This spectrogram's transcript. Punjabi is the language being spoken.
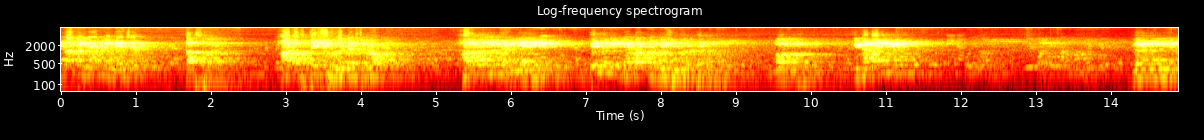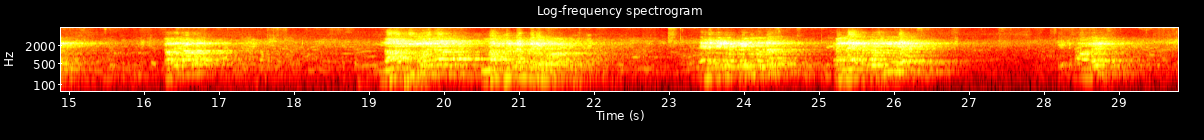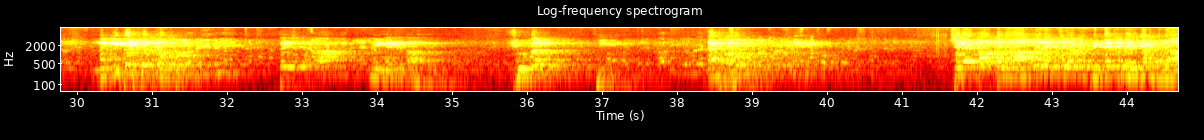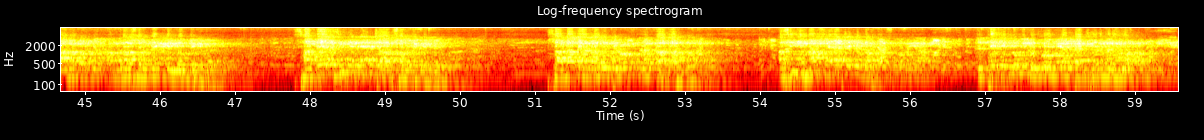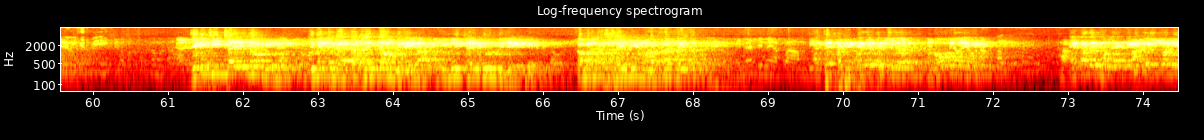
ਤਾਂ ਪੀਣਾ ਹੈ ਮਹੀਨੇ 'ਚ 10 ਵਾਰੀ ਹਰ ਹਫ਼ਤੇ ਸ਼ੂਗਰ ਟੈਸਟ ਕਰਾਓ ਹਰ ਵਾਰੀ ਘੜੀ ਆਏਗੀ ਤਿੰਨ ਮਹੀਨੇ ਬਾਅਦ ਤੁਹਾਡੀ ਸ਼ੂਗਰ ਖਤਮ ਹੋ ਨਾਰਮਲ ਹੋ ਜਾਏਗੀ। ਕਿੰਨਾ ਟਾਈਮ ਗਾਰੰਟੀ ਹੈ ਕਾਹਦੇ ਨਾਲ ਨਾ ਠੀਕ ਹੋਏਗਾ ਲੱਖ ਰੁਪਏ ਮੇਰੇ ਕੋਲ ਆ ਗਿਆ। ਇਹ ਜਿਹੀ ਗਾਰੰਟੀ ਨਹੀਂ ਦਿੰਦਾ ਮੈਂ ਲੈ ਤਾਂ ਕੁਝ ਨਹੀਂ ਹੈ ਆਗਰ ਨੰਗੀ ਪੇਟ ਤੇ ਧੋ ਤੇ ਚਲਾ ਮਹੀਨੇ ਦੇ 10 ਦਿਨ ਸ਼ੂਗਰ ਚਿਰੇਗਾ ਬਲਾਮ ਦੇ ਵਿੱਚ ਬਠਿੰਡੇ 'ਚ ਮੇਰੇ ਖਿਆਲ 1000 ਜਾਂ 1500 ਰੁਪਏ ਕਿਲੋ ਵਿਕਦਾ ਸਾਡੇ ਅਸੀਂ ਲੈਂਦੇ ਹਾਂ 400 ਰੁਪਏ ਕਿਲੋ ਸਾਡਾ ਲਿਆਂਦਾ ਉਹ ਕਿਉਂ ਜਿਹੜਾ ਤਾਜ਼ਾ ਹੁੰਦਾ ਅਸੀਂ ਹਰ ਸ਼ਹਿਰ 'ਚ ਉਹ ਮਿਲੇਗੀ ਕਮਰਕਸ ਹੈ ਚਾਹੀਦਾ ਮਿਲੇਗਾ ਜਿਵੇਂ ਆਪਾਂ ਆਮ ਵੀ ਇੱਥੇ ਬਠਿੰਡੇ ਦੇ ਵਿੱਚ ਨੌ ਮਹੀਨੇ ਹਾਂ। ਇਹਨਾਂ ਦੇ ਖੋਲੇ ਕਿਹੜੀ ਕਿਹੜੀ ਤੁਹਾਡੀ।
